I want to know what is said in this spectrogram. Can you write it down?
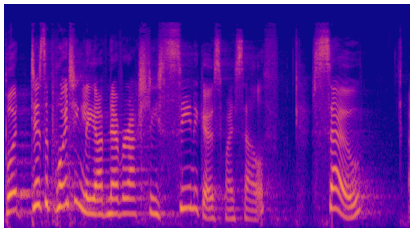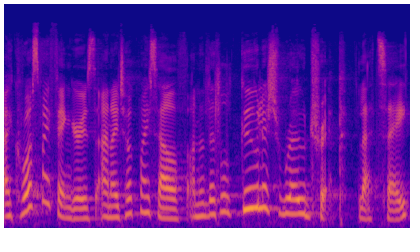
But disappointingly, I've never actually seen a ghost myself. So I crossed my fingers and I took myself on a little ghoulish road trip, let's say,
